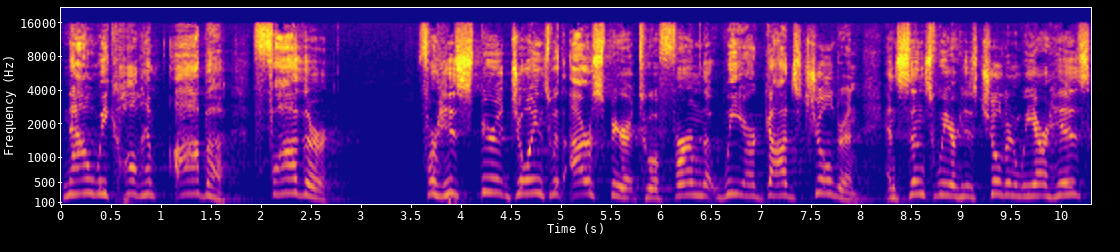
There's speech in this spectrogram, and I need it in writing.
Now we call Him Abba, Father. For His Spirit joins with our spirit to affirm that we are God's children. And since we are His children, we are His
